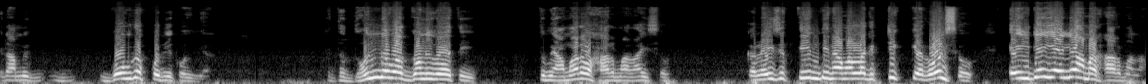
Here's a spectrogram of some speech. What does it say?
এটা আমি গৌরব করিয়ে কই না। কিন্তু ধন্যবাদ গণি বয়তি তুমি আমারও হার মানাইছো। কারণ এই যে তিন দিন আমার লাগে টিককে রইছো, এইটাই আইলে আমার হার মানা।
